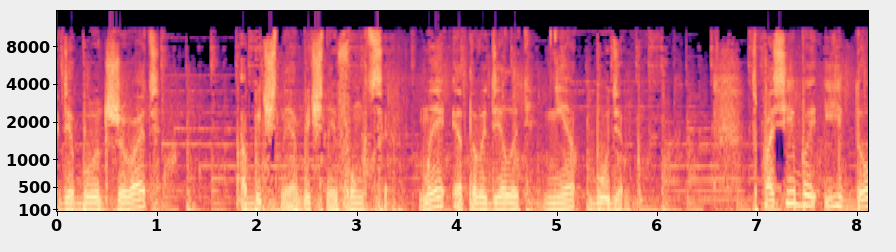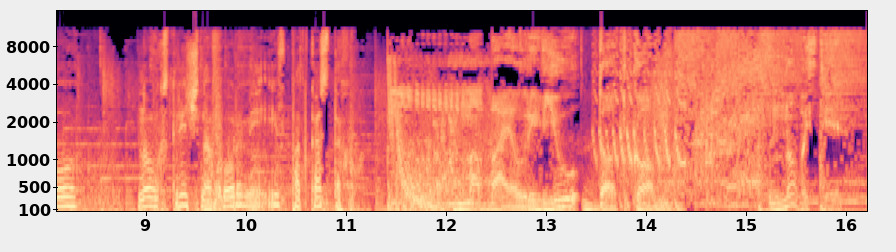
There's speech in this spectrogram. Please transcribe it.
где будут жевать обычные обычные функции. Мы этого делать не будем. Спасибо и до новых встреч на форуме и в подкастах. MobileReview.com Новости.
